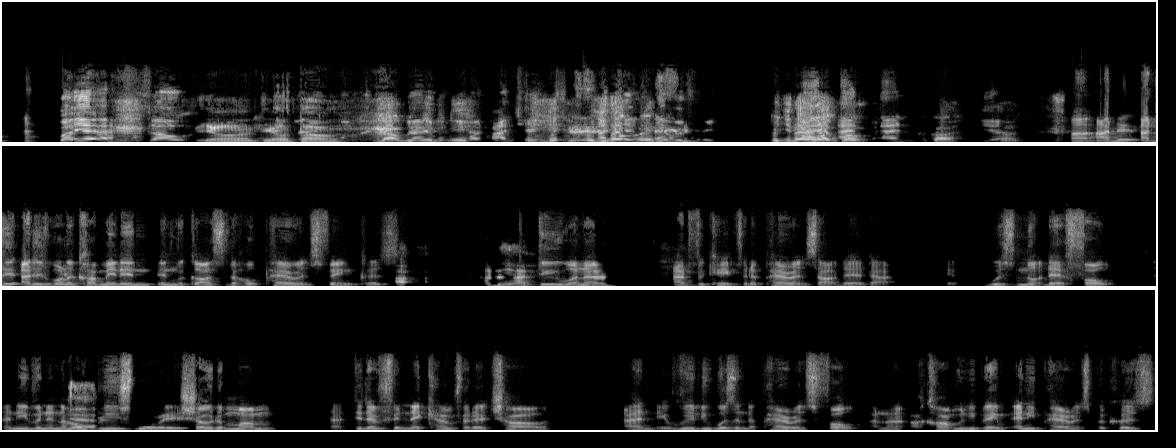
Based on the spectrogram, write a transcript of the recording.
But yeah, so You're, you're. No, but you, you. I changed, you I know- changed everything. but you know and, what though? and, and Okay. yeah. Uh, I did, I did, I did want to come in in, in regards to the whole parents thing because Uh, I, yeah. I do want to advocate for the parents out there that it was not their fault, and even in the Yeah. whole blue story, it showed a mum that did everything they can for their child, and it really wasn't the parents' fault. And I, I can't really blame any parents because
